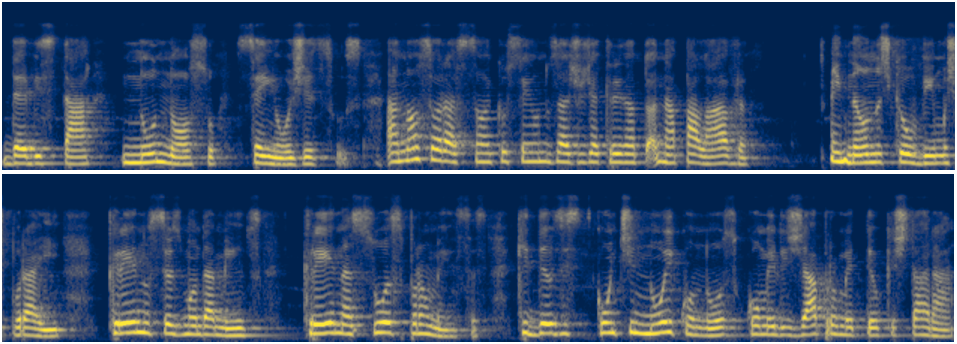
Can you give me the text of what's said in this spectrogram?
deve estar no nosso Senhor Jesus. A nossa oração é que o Senhor nos ajude a crer na, na palavra e não nos que ouvimos por aí. Crer nos seus mandamentos, crer nas suas promessas. Que Deus continue conosco como ele já prometeu que estará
